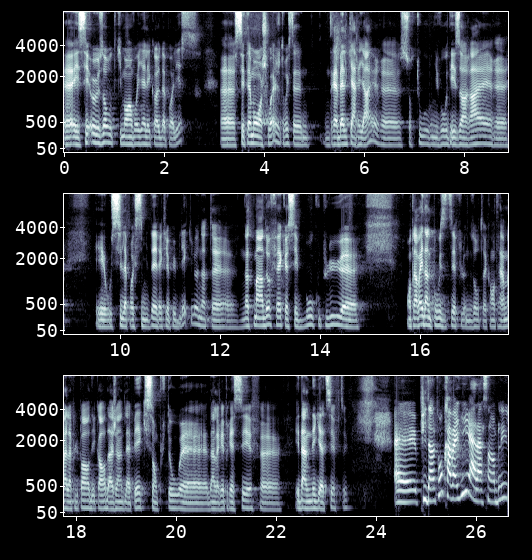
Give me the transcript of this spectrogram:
Euh, et c'est eux autres qui m'ont envoyé à l'école de police. Euh, c'était mon choix. J'ai trouvé que c'était une, une très belle carrière, euh, surtout au niveau des horaires euh, et aussi la proximité avec le public. euh, notre mandat fait que c'est beaucoup plus... on travaille dans le positif, nous autres, contrairement à la plupart des corps d'agents de la paix qui sont plutôt dans le répressif et dans le négatif. Euh, puis, dans le fond, travailler à l'Assemblée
